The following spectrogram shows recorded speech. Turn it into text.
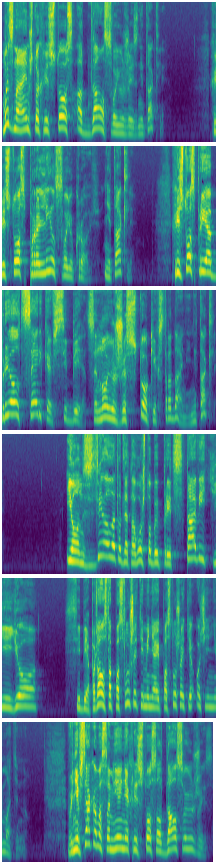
Мы знаем, что Христос отдал свою жизнь, не так ли? Христос пролил свою кровь, не так ли? Христос приобрел церковь себе ценою жестоких страданий, не так ли? И Он сделал это для того, чтобы представить ее себе. Пожалуйста, послушайте меня и послушайте очень внимательно. Вне всякого сомнения Христос отдал свою жизнь.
